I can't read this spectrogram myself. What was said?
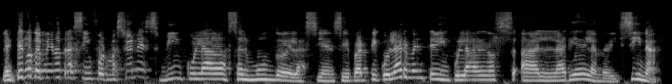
Les tengo también otras informaciones vinculadas al mundo de la ciencia y particularmente vinculadas al área de la medicina.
